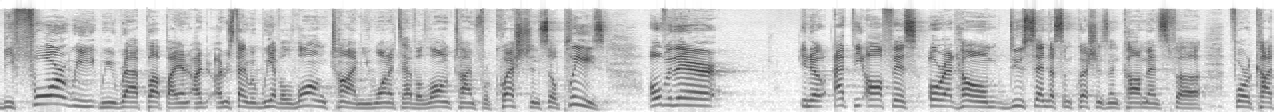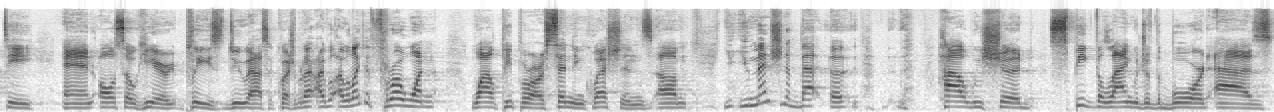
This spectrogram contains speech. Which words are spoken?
before we, we wrap up, I, I understand we have a long time. You wanted to have a long time for questions. So please, over there, you know, at the office or at home, do send us some questions and comments uh, for Kati. And also here, please do ask a question. But I, I, would like to throw one while people are sending questions. Um, you, you, mentioned about uh, how we should speak the language of the board as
